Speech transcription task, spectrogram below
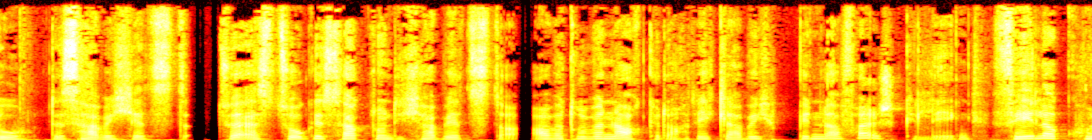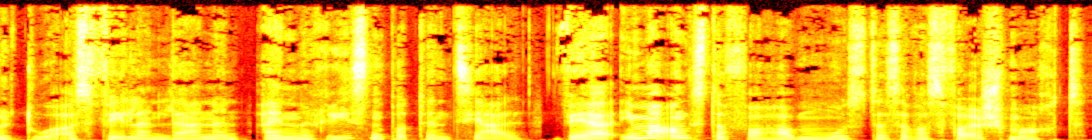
du, das habe ich jetzt zuerst so gesagt und ich habe jetzt aber drüber nachgedacht. Ich glaube, ich bin da falsch gelegen. Fehlerkultur, aus Fehlern lernen, ein Riesenpotenzial. Wer immer Angst davor haben muss, dass er was falsch macht,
